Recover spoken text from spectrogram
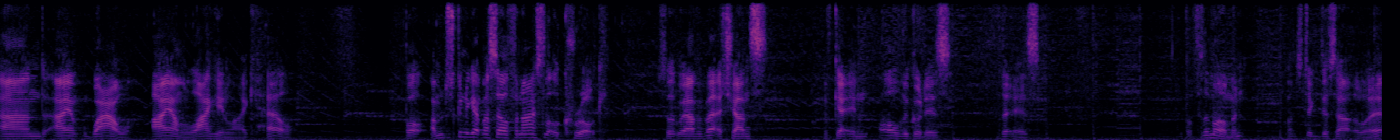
And I am... Wow. I am lagging like hell. But I'm just going to get myself a nice little crook. So that we have a better chance of getting all the goodies that is. But for the moment, let's dig this out of the way.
